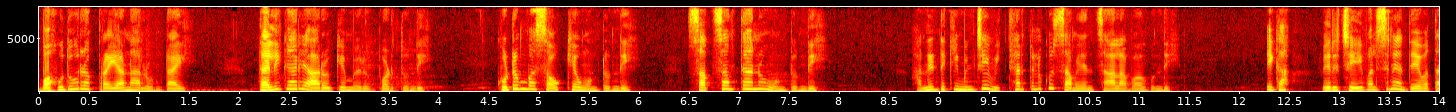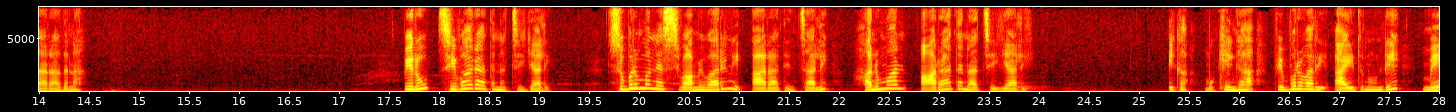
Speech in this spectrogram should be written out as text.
బహుదూర ప్రయాణాలుంటాయి. తల్లిగారి ఆరోగ్యం మెరుగుపడుతుంది. కుటుంబ సౌఖ్యం ఉంటుంది. సత్సంతానం ఉంటుంది. అన్నిటికీ మించి విద్యార్థులకు సమయం చాలా బాగుంది. ఇక వీరు చేయవలసిన దేవతారాధన. వీరు శివారాధన చెయ్యాలి. సుబ్రహ్మణ్య స్వామివారిని ఆరాధించాలి. హనుమాన్ ఆరాధన చెయ్యాలి. ఇక ముఖ్యంగా ఫిబ్రవరి ఐదు నుండి మే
